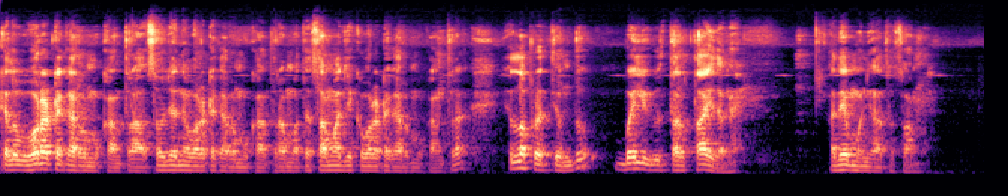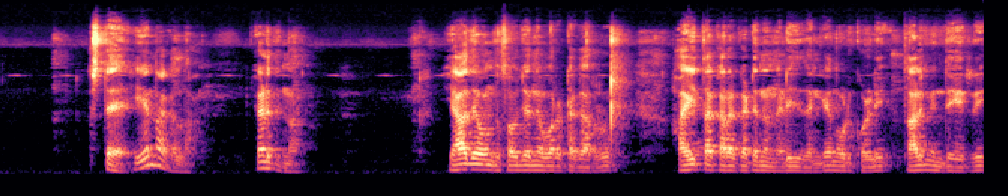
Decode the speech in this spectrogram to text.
ಕೆಲವು ಹೋರಾಟಗಾರರ ಮುಖಾಂತರ, ಸೌಜನ್ಯ ಹೋರಾಟಗಾರರ ಮುಖಾಂತರ, ಮತ್ತು ಸಾಮಾಜಿಕ ಹೋರಾಟಗಾರರ ಮುಖಾಂತರ ಎಲ್ಲ ಪ್ರತಿಯೊಂದು ಬಯಲಿಗೆ ತರ್ತಾ ಇದ್ದಾನೆ. ಅದೇ ಮಂಜುನಾಥ ಸ್ವಾಮಿ. ಅಷ್ಟೇ, ಏನಾಗಲ್ಲ. ಹೇಳ್ತೀನಿ ನಾನು. ಯಾವುದೇ ಒಂದು ಸೌಜನ್ಯ ಹೋರಾಟಗಾರರು ಅಹಿತಕರ ಘಟನೆ ನಡೆದಿದ್ದಂಗೆ ನೋಡಿಕೊಳ್ಳಿ. ತಾಳ್ಮೆಯಿಂದ ಇರ್ರಿ.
